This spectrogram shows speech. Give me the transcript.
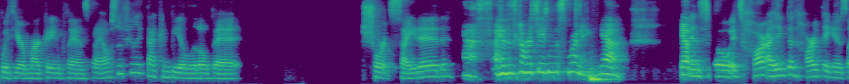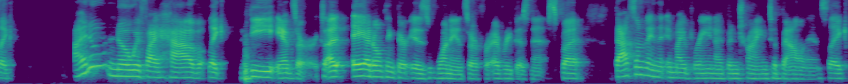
with your marketing plans but i also feel like that can be a little bit short-sighted. Yes i had this conversation this morning yeah. Yeah and so it's hard i think the hard thing is like i don't know if i have like the answer Cause I, a i don't think there is one answer for every business but that's something that in my brain I've been trying to balance. Like,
